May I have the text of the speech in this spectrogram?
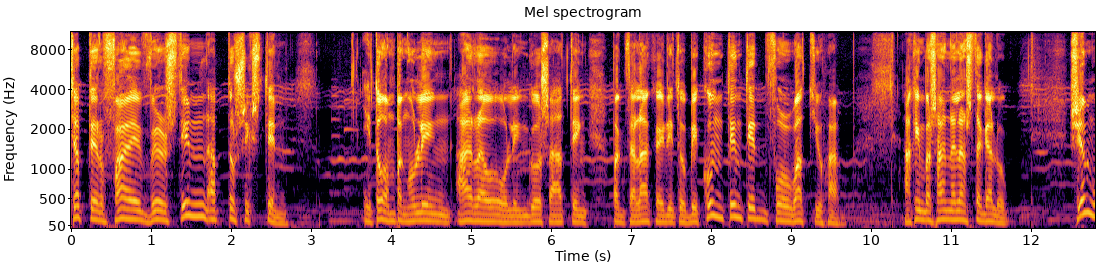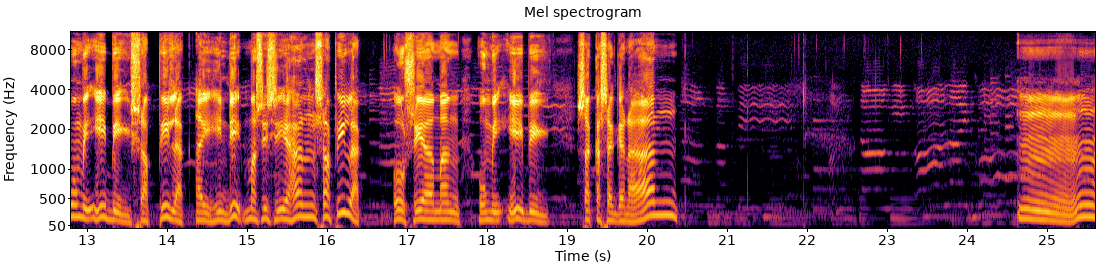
Chapter 5 verse 10 up to 16. Ito ang panghuling araw o linggo sa ating pagtalakay dito. Be contented for what you have. Aking basahan na lang sa Tagalog. Siyang umiibig sa pilak ay hindi masisiyahan sa pilak o siya mang umiibig sa kasaganaan mm,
